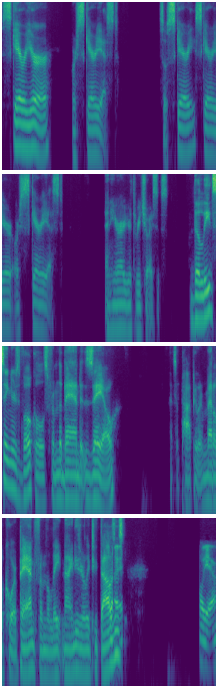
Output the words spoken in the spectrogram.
scarier, or scariest. So scary, scarier, or scariest. And here are your three choices. The lead singer's vocals from the band Zao. That's a popular metalcore band from the late 90s, early 2000s Right. Oh yeah.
